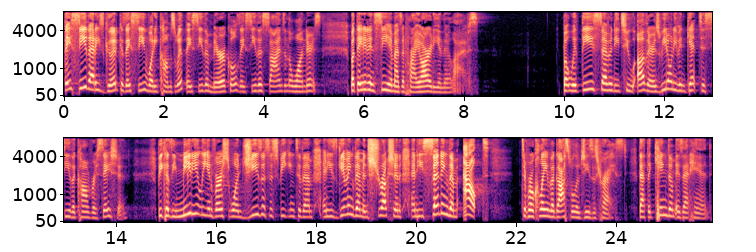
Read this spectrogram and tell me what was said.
They see that he's good because they see what he comes with. They see the miracles, they see the signs and the wonders, but they didn't see him as a priority in their lives. But with these 72 others, we don't even get to see the conversation. Because immediately in verse 1, Jesus is speaking to them and he's giving them instruction and he's sending them out to proclaim the gospel of Jesus Christ that the kingdom is at hand,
